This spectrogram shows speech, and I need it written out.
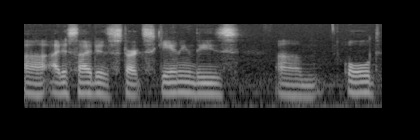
uh, I decided to start scanning these um, old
